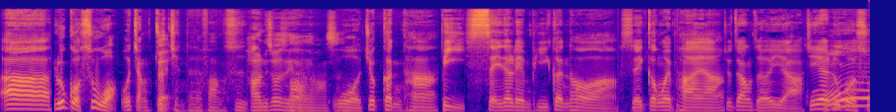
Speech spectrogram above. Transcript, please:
呃，如果是我，我讲最简单的方式。好，你说简单的方式，我就跟他比谁的脸皮更厚啊，谁更会拍啊，就这样子而已啊。今天如果是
